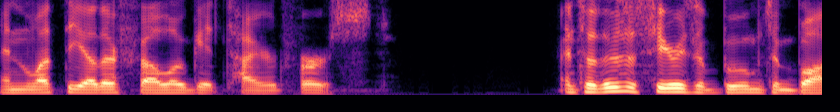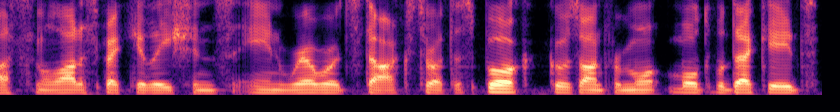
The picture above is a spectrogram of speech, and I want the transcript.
and let the other fellow get tired first. And so there's a series of booms and busts and a lot of speculations in railroad stocks throughout this book. It goes on for mo- multiple decades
